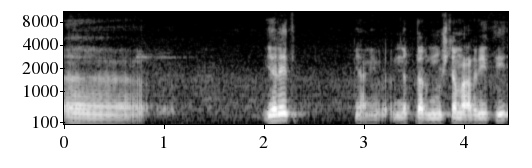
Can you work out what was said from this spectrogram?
آه يا ريت يعني نقدر بالمجتمع الريفي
